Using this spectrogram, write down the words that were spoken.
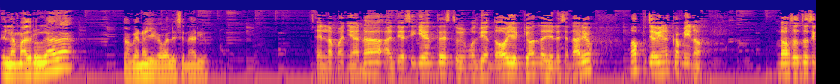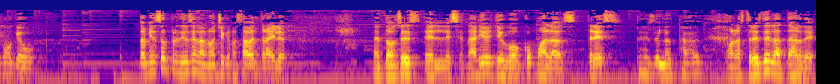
En la madrugada todavía no llegaba al escenario. En la mañana, al día siguiente, estuvimos viendo, oye, ¿qué onda? ¿Y el escenario? No, pues ya viene el camino. Nosotros así como que... uh, también sorprendidos en la noche que no estaba el tráiler. Entonces el escenario llegó como a las 3. Tres de la tarde. Como a las 3 de la tarde.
